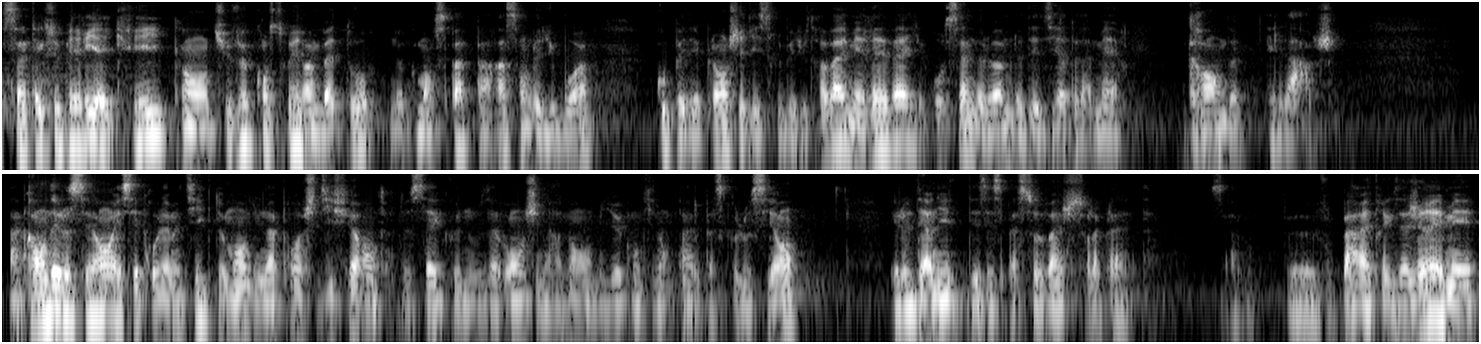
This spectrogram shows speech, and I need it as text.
Saint-Exupéry a écrit Quand tu veux construire un bateau, ne commence pas par rassembler du bois, couper des planches et distribuer du travail, mais réveille au sein de l'homme le désir de la mer, grande et large. Appréhender l'océan et ses problématiques demande une approche différente de celle que nous avons généralement au milieu continental, parce que l'océan est le dernier des espaces sauvages sur la planète. Ça peut vous paraître exagéré, mais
